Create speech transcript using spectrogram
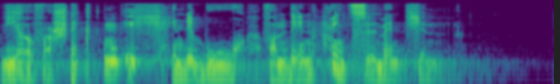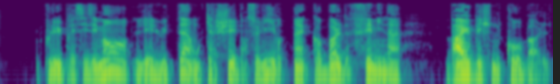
Wir versteckten dich in dem Buch von den Heinzelmännchen. Plus précisément, les lutins ont caché dans ce livre un kobold féminin, weiblichen Kobold,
